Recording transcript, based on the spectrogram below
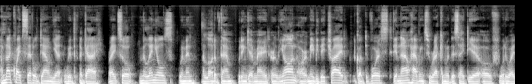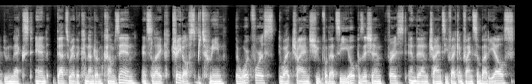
I'm not quite settled down yet with a guy, right? So millennials, women, a lot of them who didn't get married early on, or maybe they tried, got divorced. They're now having to reckon with this idea of what do I do next? And that's where the conundrum comes in. It's like trade offs between the workforce? Do I try and shoot for that CEO position first and then try and see if I can find somebody else?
